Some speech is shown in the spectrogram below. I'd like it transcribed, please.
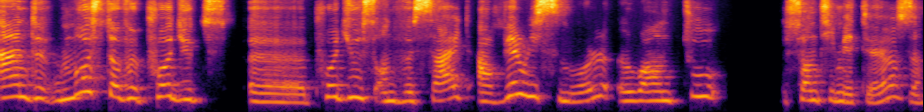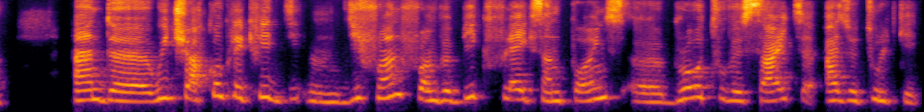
And most of the products uh, produced on the site are very small, around two centimeters, and uh, which are completely di different from the big flakes and points uh, brought to the site as a toolkit.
